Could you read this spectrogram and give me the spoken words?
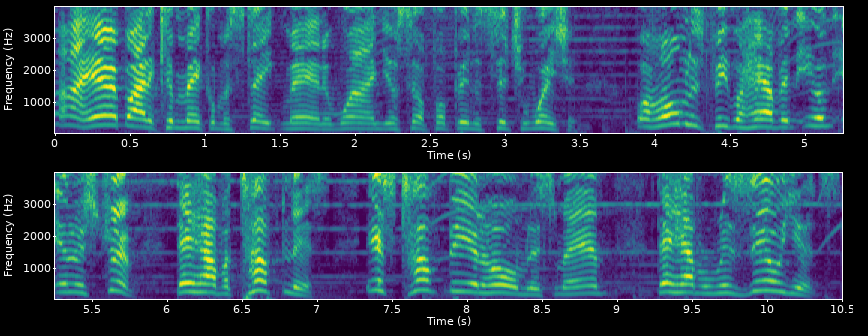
All right, everybody can make a mistake, man, and wind yourself up in a situation. But homeless people have an inner strength. They have a toughness. It's tough being homeless, man. They have a resilience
